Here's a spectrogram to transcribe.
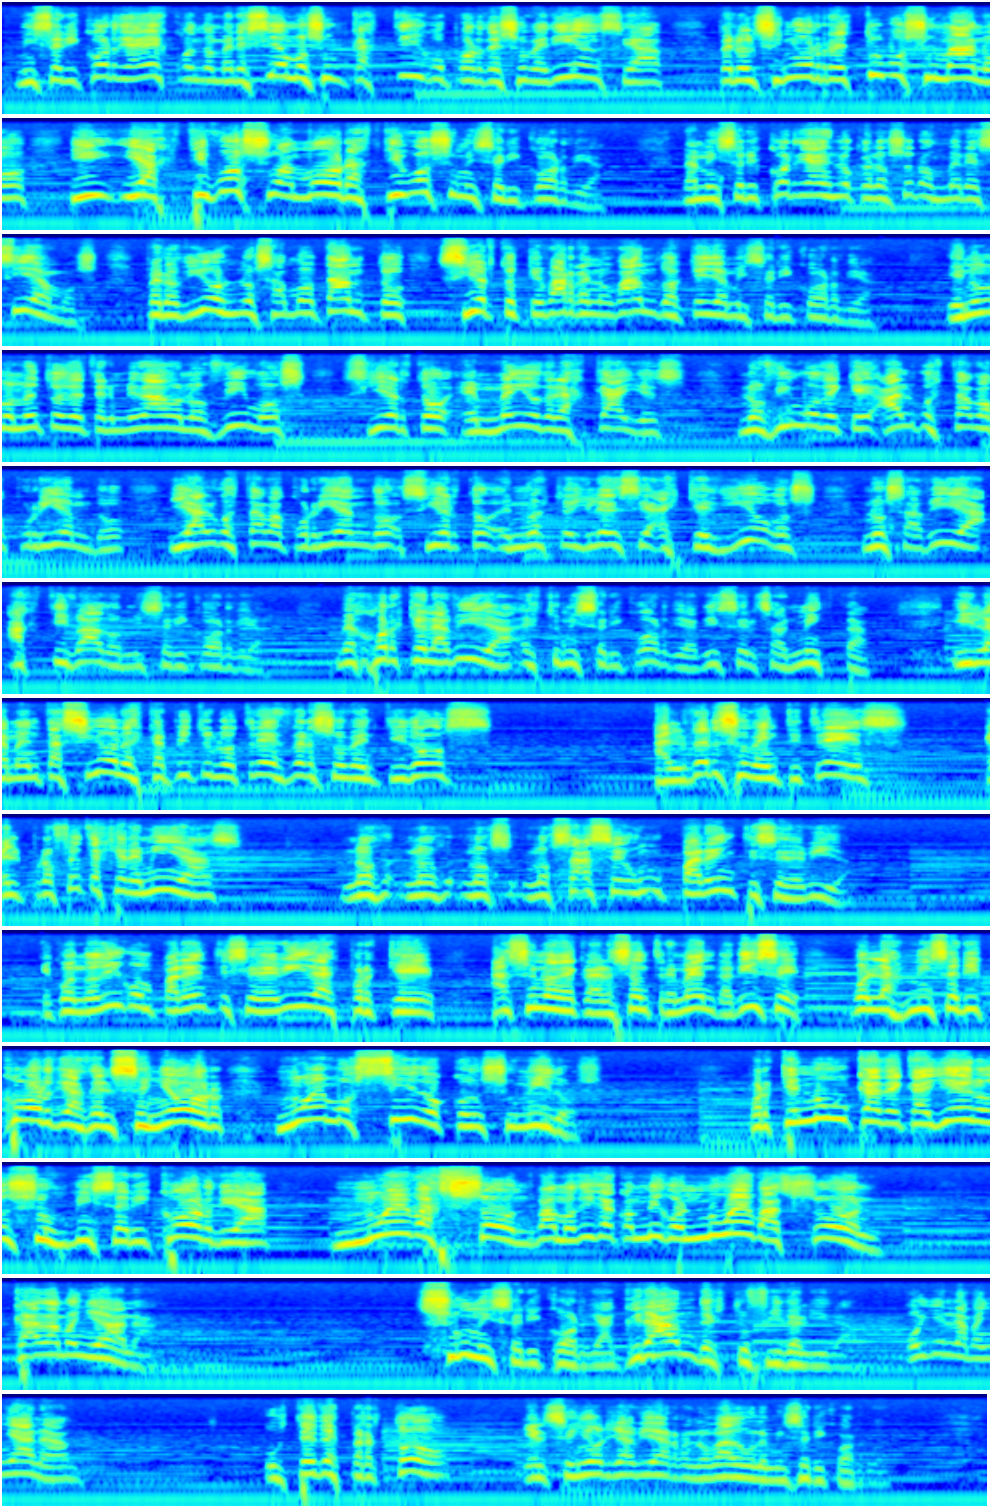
Misericordia es cuando merecíamos un castigo por desobediencia, pero el Señor retuvo su mano y, activó su amor, activó su misericordia. La misericordia es lo que nosotros merecíamos, pero Dios nos amó tanto, cierto que va renovando aquella misericordia. Y en un momento determinado nos vimos, cierto, en medio de las calles, nos vimos de que algo estaba ocurriendo y algo estaba ocurriendo, cierto, en nuestra iglesia, es que Dios nos había activado misericordia. Mejor que la vida es tu misericordia, dice el salmista. Y Lamentaciones capítulo 3, verso 22 al verso 23, el profeta Jeremías nos, nos, hace un paréntesis de vida. Y cuando digo un paréntesis de vida es porque hace una declaración tremenda. Dice, por las misericordias del Señor no hemos sido consumidos, porque nunca decayeron sus misericordias, nuevas son, vamos, diga conmigo, nuevas son cada mañana su misericordia, grande es tu fidelidad. Hoy en la mañana usted despertó y el Señor ya había renovado una misericordia.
